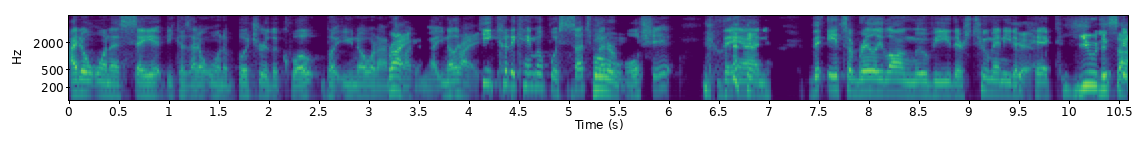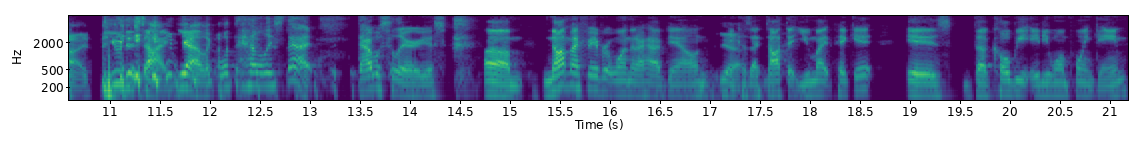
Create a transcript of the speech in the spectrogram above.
I don't want to say it because I don't want to butcher the quote, but you know what I'm Right, talking about. You know, like, right. he could have came up with such better bullshit than the, it's a really long movie. There's too many to Yeah, pick. You decide. You decide. yeah, like what the hell is that? That was hilarious. Um, not my favorite one that I have down Yeah. because I thought that you might pick it is the Kobe 81 point game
